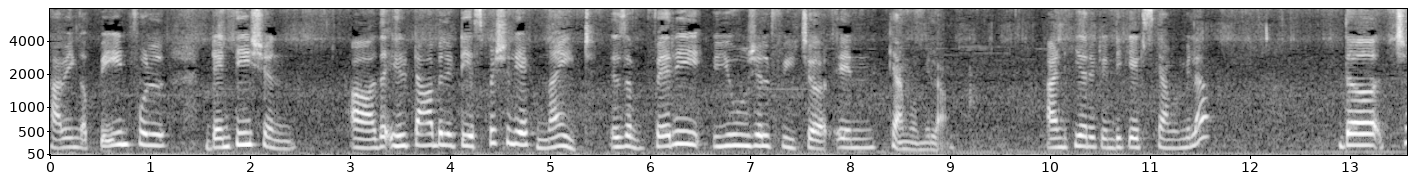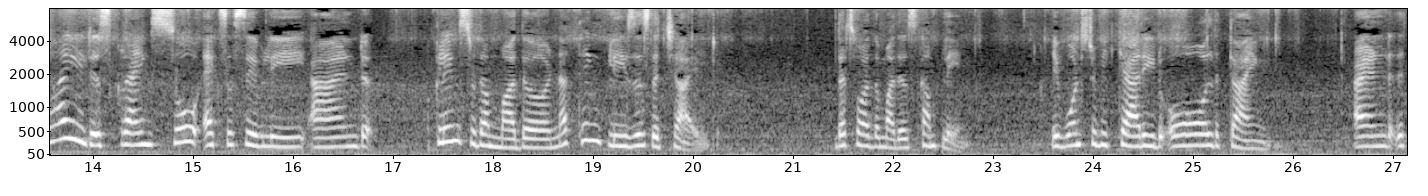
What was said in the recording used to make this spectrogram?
having a painful dentition. Uh, the irritability especially at night is a very usual feature in chamomilla and here it indicates chamomilla the child is crying so excessively and clings to the mother nothing pleases the child. That's what the mothers complain he wants to be carried all the time. And the,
